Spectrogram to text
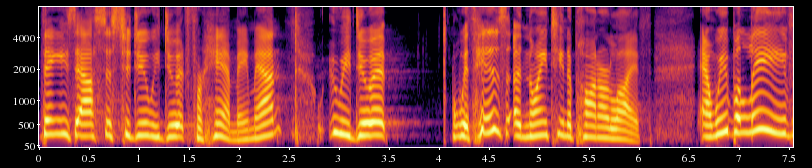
thing He's asked us to do, we do it for Him. Amen? We do it with His anointing upon our life. And we believe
